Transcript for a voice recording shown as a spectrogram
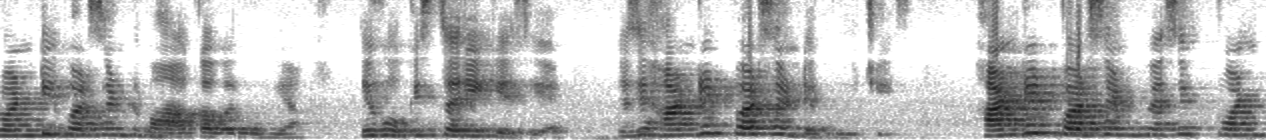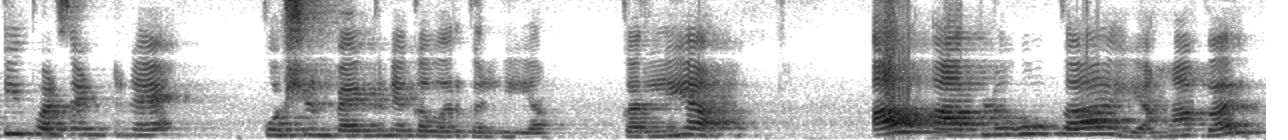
ट्वेंटी परसेंट वहाँ कवर हो गया। देखो किस तरीके से है। जैसे हंड्रेड परसेंट है कोई चीज़। हंड्रेड परसेंट में से ट्वेंटी परसेंट ने क्वेश्चन बैंक ने कवर कर लिया। कर लिया। अब आप लोगों का यहाँ पर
